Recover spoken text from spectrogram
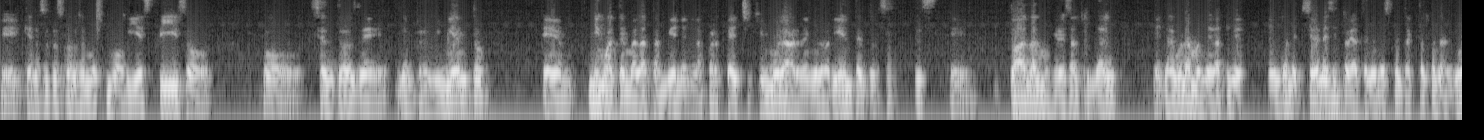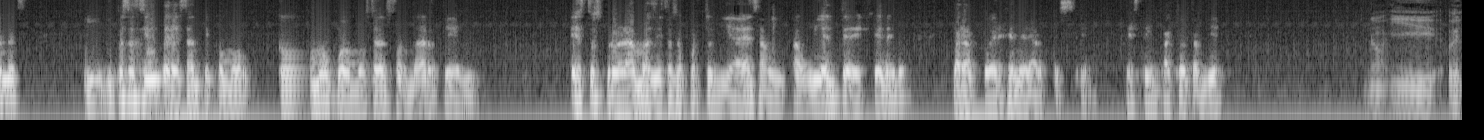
eh, que nosotros conocemos como BSPs o, centros de, emprendimiento. en Guatemala también, en la parte de Chiquimula, ¿verdad? En el oriente. Entonces, todas las mujeres al final de alguna manera tuvieron conexiones y todavía tenemos contacto con algunas. Y, pues ha sido interesante cómo, cómo podemos transformar estos programas y estas oportunidades a un, a un lente de género para poder generar pues, eh, este impacto también. No, y eh,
